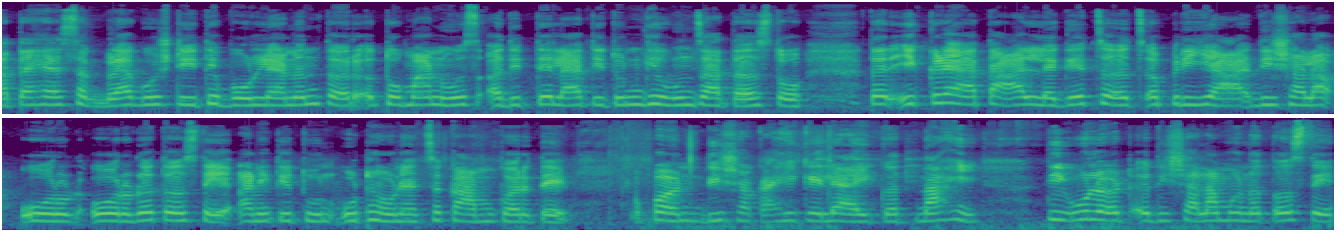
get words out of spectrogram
आता ह्या सगळ्या गोष्टी इथे बोलल्यानंतर तो माणूस आदित्यला तिथून घेऊन जात असतो. तर इकडे आता लगेचच प्रिया दिशाला ओरड ओरडत असते आणि तिथून उठवण्याचं काम करते. पण दिशा काही केले ऐकत नाही. ती उलट दिशाला म्हणत असते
